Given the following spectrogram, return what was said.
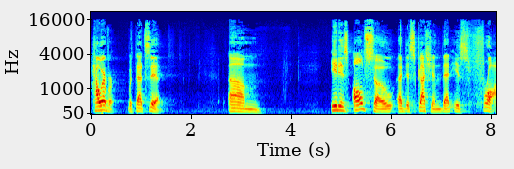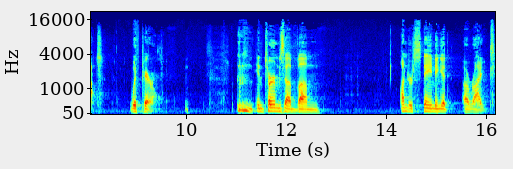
However, with that said, um, it is also a discussion that is fraught with peril. in terms of um, understanding it aright.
